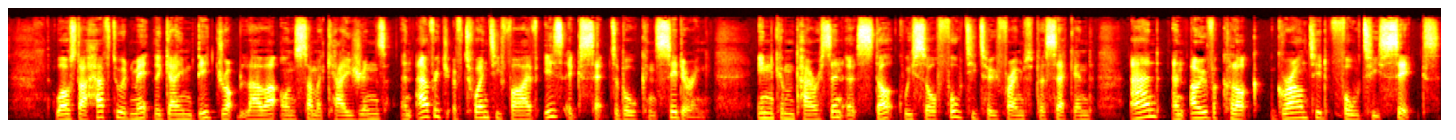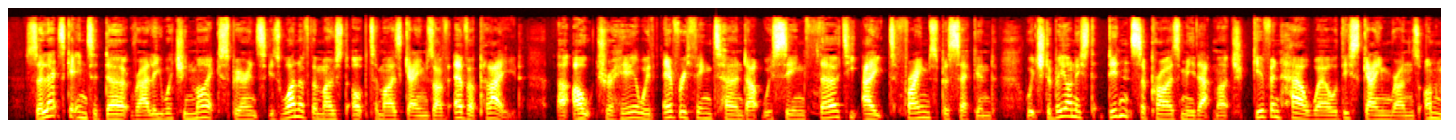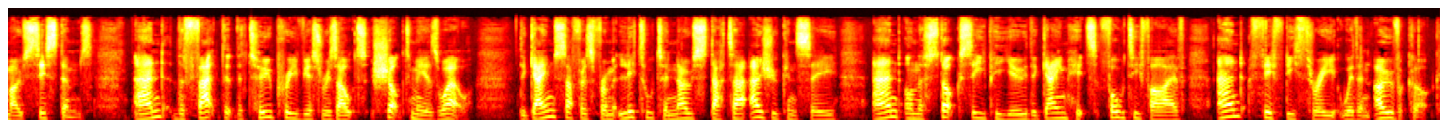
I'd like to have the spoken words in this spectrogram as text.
Whilst I have to admit the game did drop lower on some occasions, an average of 25 is acceptable considering. In comparison, at stock we saw 42 frames per second and an overclock granted 46. So let's get into Dirt Rally, which in my experience is one of the most optimised games I've ever played. At Ultra here, with everything turned up, we're seeing 38 frames per second, which to be honest didn't surprise me that much given how well this game runs on most systems, and the fact that the two previous results shocked me as well. The game suffers from little to no stutter as you can see, and on the stock CPU the game hits 45 and 53 with an overclock.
